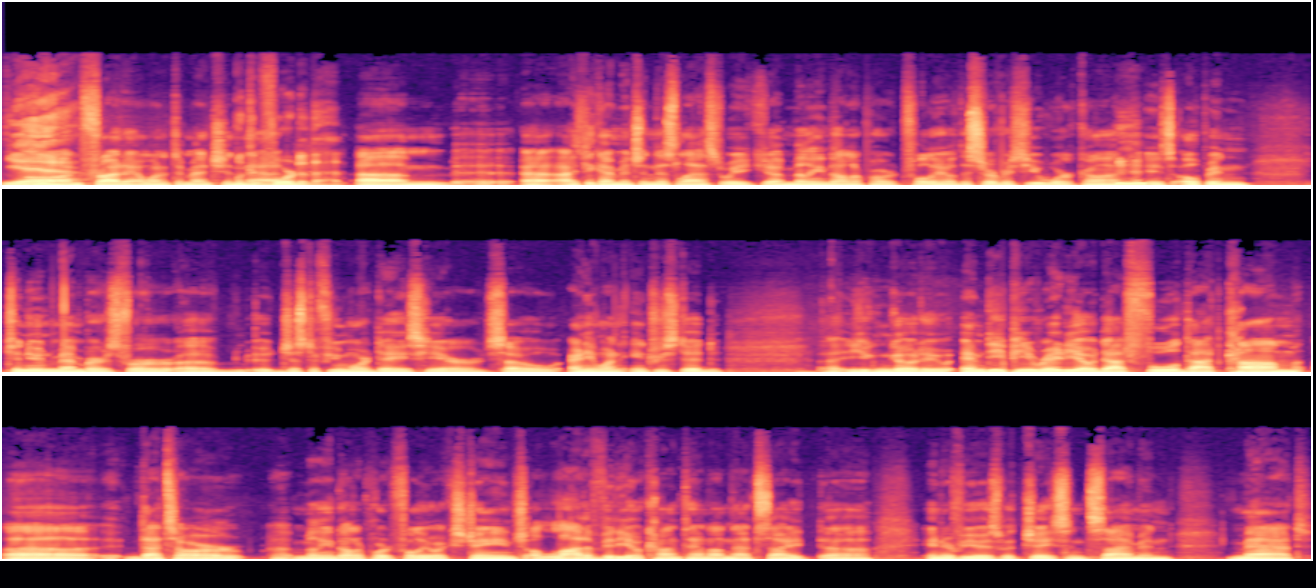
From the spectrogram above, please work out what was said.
yeah. on Friday. I wanted to mention Looking that. forward to that. Um, uh, I think I mentioned this last week. A million dollar portfolio, the service you work on, Mm-hmm. is open to new members for uh, just a few more days here. So anyone interested. Uh, you can go to mdpradio.fool.com. Uh, that's our uh, million dollar portfolio exchange. A lot of video content on that site, uh, interviews with Jason, Simon, Matt.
